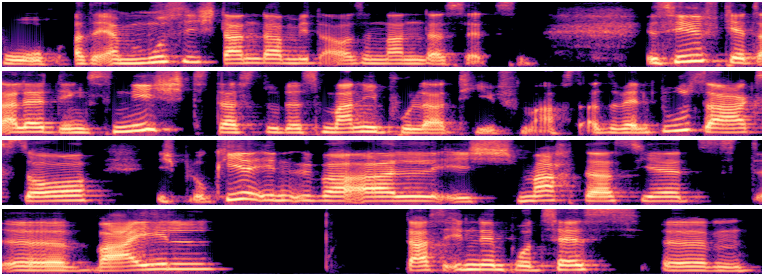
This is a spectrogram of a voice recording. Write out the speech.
hoch. Also er muss sich dann damit auseinandersetzen. Es hilft jetzt allerdings nicht, dass du das manipulativ machst. Also wenn du sagst, so, ich blockiere ihn überall, ich mache das jetzt, äh, weil das in den Prozess, ähm,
